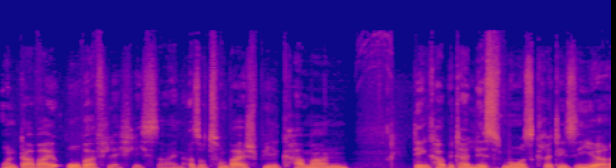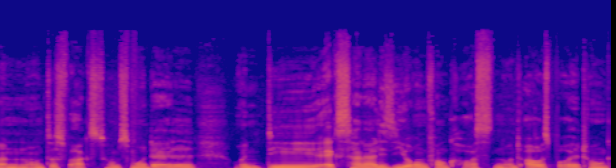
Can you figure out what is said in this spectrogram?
und dabei oberflächlich sein. Also zum Beispiel kann man den Kapitalismus kritisieren und das Wachstumsmodell und die Externalisierung von Kosten und Ausbeutung.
